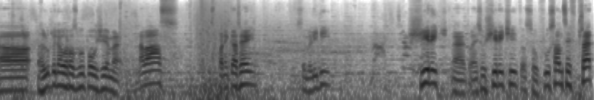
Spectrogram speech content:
A hlubinou hrozbu použijeme na vás. Spanikařej, se mi líbí. Šírič, ne, to nejsou šíriči, to jsou flusanci vpřed.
